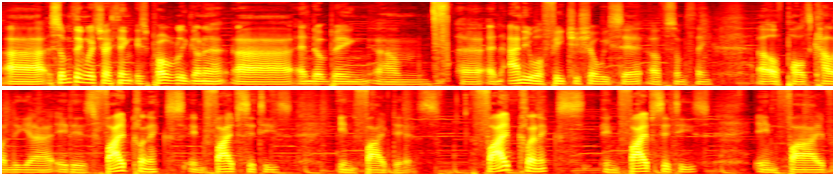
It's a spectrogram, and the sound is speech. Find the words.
uh, something which I think is probably going to uh, end up being um, uh, an annual feature, shall we say, of something uh, of Paul's calendar year. It is five clinics in five cities in five days. Five clinics in five cities in five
